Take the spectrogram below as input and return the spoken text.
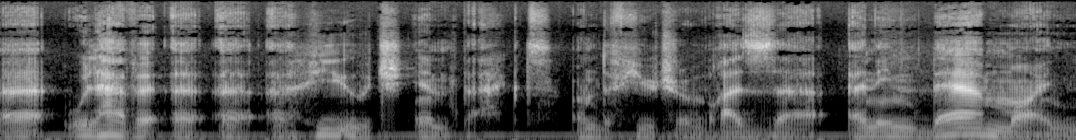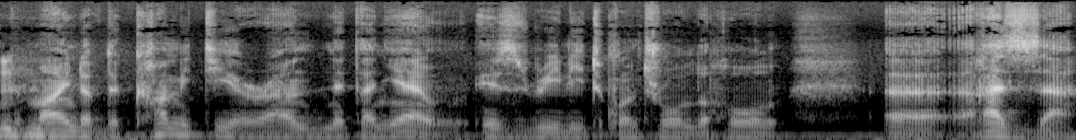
uh, will have a, a, a, huge impact on the future of Gaza. And in their mind, the mind of the committee around Netanyahu is really to control the whole Gaza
